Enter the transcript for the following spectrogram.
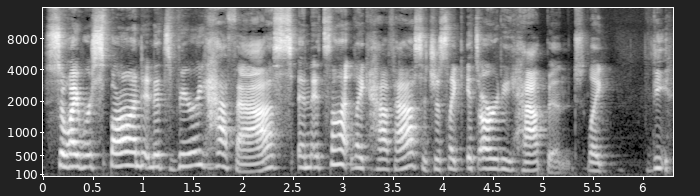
So I respond and it's very half-ass and it's not like half-ass, it's just like it's already happened. Like the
